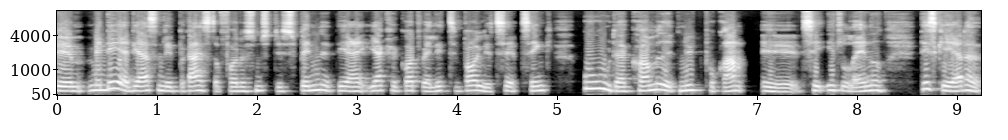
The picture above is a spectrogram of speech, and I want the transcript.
Øh, men det, at jeg er sådan lidt begejstret for det, synes det er spændende, det er, at jeg kan godt være lidt tilbøjelig til at tænke, uh, der er kommet et nyt program øh, til et eller andet. Det skal jeg da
